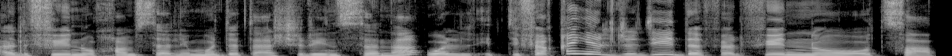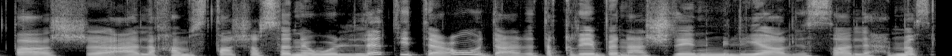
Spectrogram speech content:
2005 لمدة 20 سنة والاتفاقية الجديدة في 2019 على 15 سنة والتي تعود على تقريبا 20 مليار لصالح مصر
